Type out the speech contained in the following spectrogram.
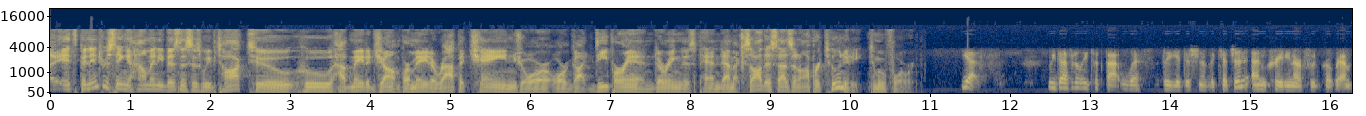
it's been interesting how many businesses we've talked to who have made a jump or made a rapid change or, or got deeper in during this pandemic. Saw this as an opportunity to move forward. Yes, we definitely took that with the addition of the kitchen and creating our food program.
